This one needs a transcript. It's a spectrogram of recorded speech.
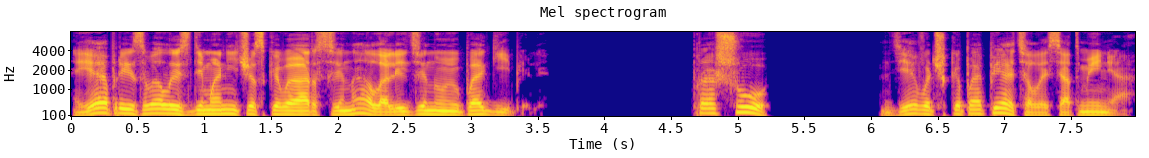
Я призвал из демонического арсенала ледяную погибель. «Прошу». Девочка попятилась от меня,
